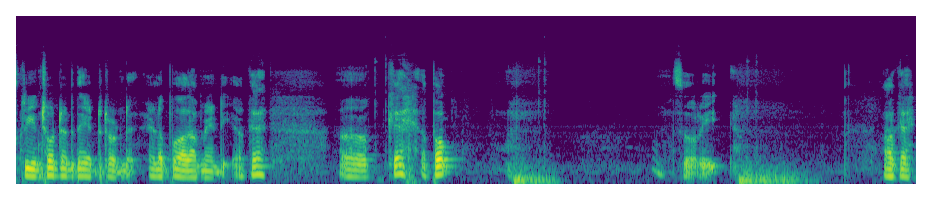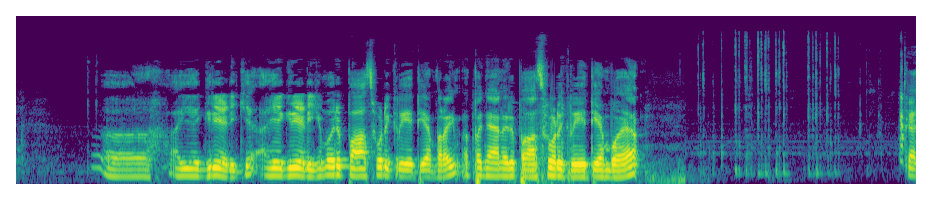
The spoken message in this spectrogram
സ്ക്രീൻഷോട്ട് എടുത്ത് ഇട്ടിട്ടുണ്ട് എളുപ്പമാകാൻ വേണ്ടി. ഓക്കെ ഓക്കെ അപ്പം സോറി ഓക്കെ ഐ എഗ്രി അടിക്കുക ഐ എഗ്രി അടിക്കുമ്പോൾ ഒരു പാസ്വേഡ് ക്രിയേറ്റ് ചെയ്യാൻ പറയും. അപ്പോൾ ഞാനൊരു പാസ്വേഡ് ക്രിയേറ്റ് ചെയ്യാൻ പോയാൽ ഓക്കെ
